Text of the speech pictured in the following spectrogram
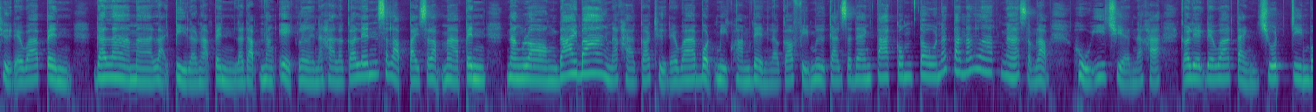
ถือได้ว่าเป็นดารามาหลายปีแล้วนะ เป็นระดับนางเอกเลยนะคะ แล้วก็เล่นสลับไปสลับมาเป็นนางรองได้บ้างนะคะ ก็ถือได้ว่าบทมีความเด่น แล้วก็ฝีมือการแสดงตากลมโตหน้าตาน่ารักนะสำหรับหูอี้เฉียนนะคะ ก็เรียกได้ว่าแต่งชุดจีนโบ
